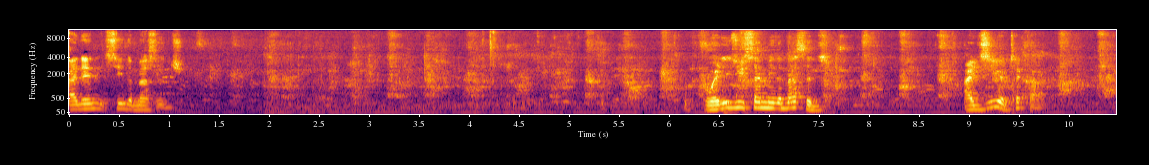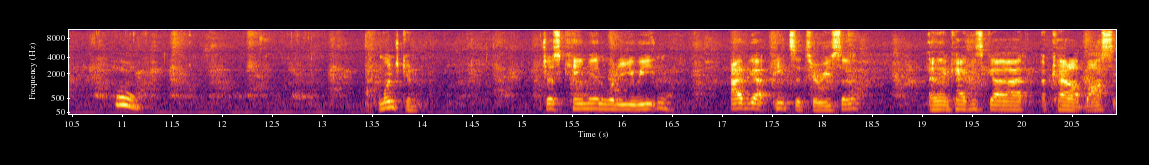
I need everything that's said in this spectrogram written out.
I didn't see the message. Where did you send me the message? I IG or TikTok? Hmm. Munchkin. Just came in. What are you eating? I've got pizza, Teresa. And then Kaki's got a kalabasi.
